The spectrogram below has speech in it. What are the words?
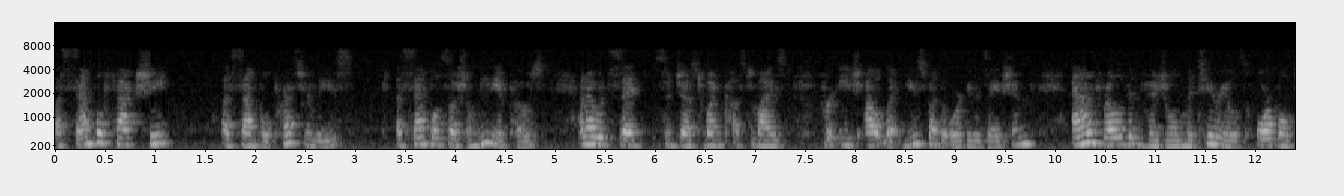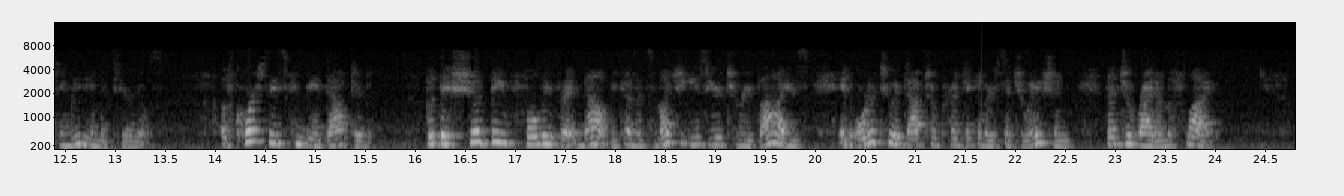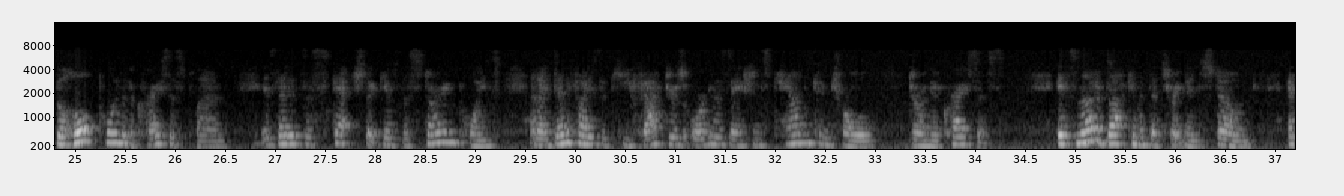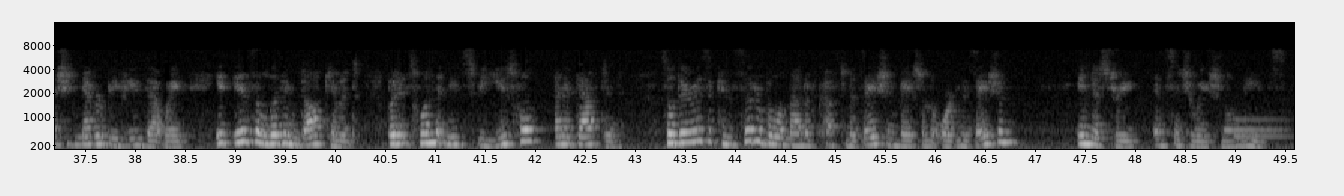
a sample fact sheet, a sample press release, a sample social media post, and I would say suggest one customized for each outlet used by the organization, and relevant visual materials or multimedia materials. Of course, these can be adapted, but they should be fully written out because it's much easier to revise in order to adapt to a particular situation than to write on the fly. The whole point of the crisis plan is that it's a sketch that gives the starting point and identifies the key factors organizations can control during a crisis. It's not a document that's written in stone and should never be viewed that way. It is a living document, but it's one that needs to be useful and adapted. So there is a considerable amount of customization based on the organization, industry, and situational needs.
